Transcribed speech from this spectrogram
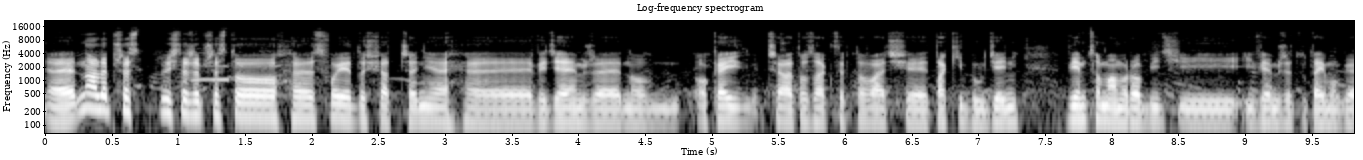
E, No ale przez, myślę, że przez to e, swoje doświadczenie e, wiedziałem, że no okej, trzeba to zaakceptować, taki był dzień, wiem co mam robić i, i wiem, że tutaj mogę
